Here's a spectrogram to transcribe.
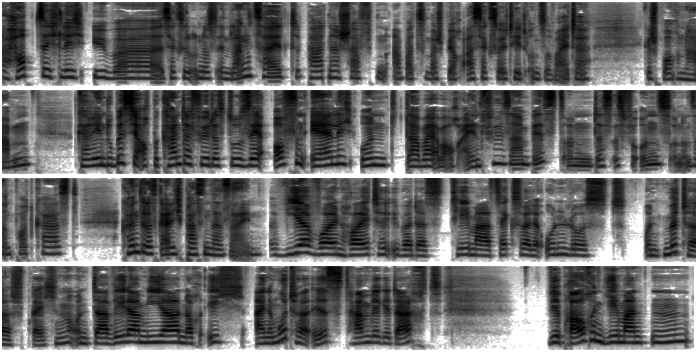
hauptsächlich über sexuelle Unlust in Langzeitpartnerschaften, aber zum Beispiel auch Asexualität und so weiter gesprochen haben. Karin, du bist ja auch bekannt dafür, dass du sehr offen, ehrlich und dabei aber auch einfühlsam bist. Und das ist für uns und unseren Podcast, könnte das gar nicht passender sein. Wir wollen heute über das Thema sexuelle Unlust und Mütter sprechen. Und da weder Mia noch ich eine Mutter ist, haben wir gedacht, wir brauchen jemanden,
